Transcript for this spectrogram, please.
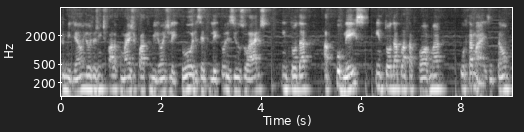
de um milhão, e hoje a gente fala com mais de 4 milhões de leitores, entre leitores e usuários, em toda por mês em toda a plataforma Curta Mais. Então,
